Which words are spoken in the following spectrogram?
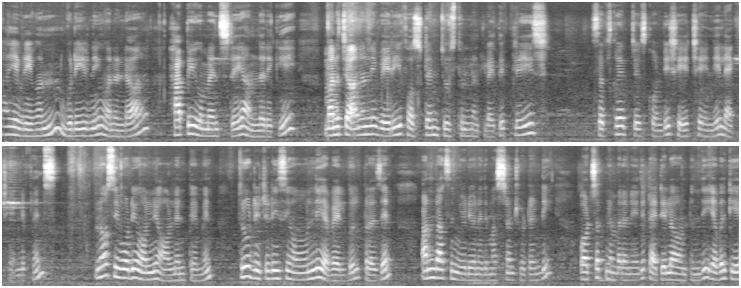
Hi everyone good evening one and all happy women's day అందరికీ. మన ఛానల్ని వెరీ ఫస్ట్ టైం చూస్తున్నట్లయితే ప్లీజ్ సబ్స్క్రైబ్ చేసుకోండి షేర్ చేయండి లైక్ చేయండి friends no COD only online payment through DTDC only available present unboxing video అనేది మస్ట్ అని చూడండి వాట్సాప్ నెంబర్ అనేది టైటిల్లో ఉంటుంది. ఎవరికి ఏ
